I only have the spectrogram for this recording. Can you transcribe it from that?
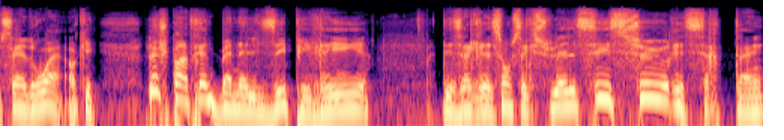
sein, droit, OK. Là, je suis pas en train de banaliser puis rire des agressions sexuelles. C'est sûr et certain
